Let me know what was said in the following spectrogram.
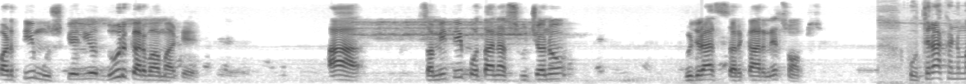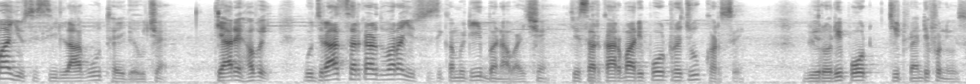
પડતી મુશ્કેલીઓ દૂર કરવા માટે આ સમિતિ પોતાના સૂચનો ગુજરાત સરકારને સોંપશે. ઉત્તરાખંડમાં યુસીસી લાગુ થઈ ગયું છે. ત્યારે હવે ગુજરાત સરકાર દ્વારા યુસીસી કમિટી બનાવાય છે, જે સરકારમાં રિપોર્ટ રજૂ કરશે. Bureau report G twenty four news.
